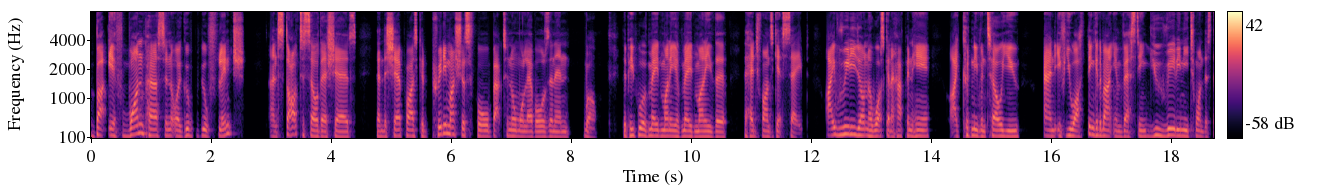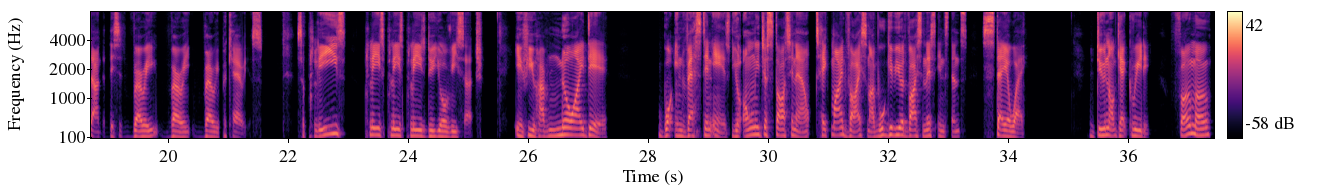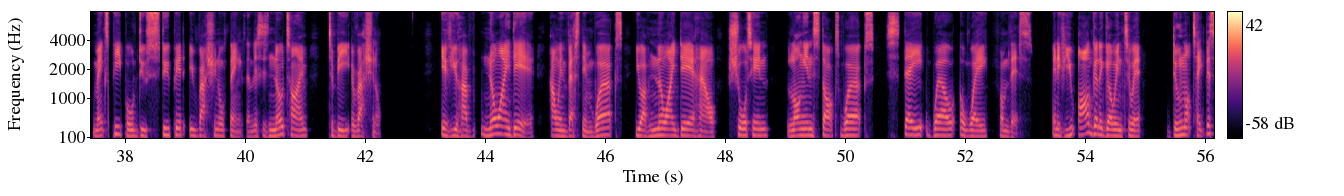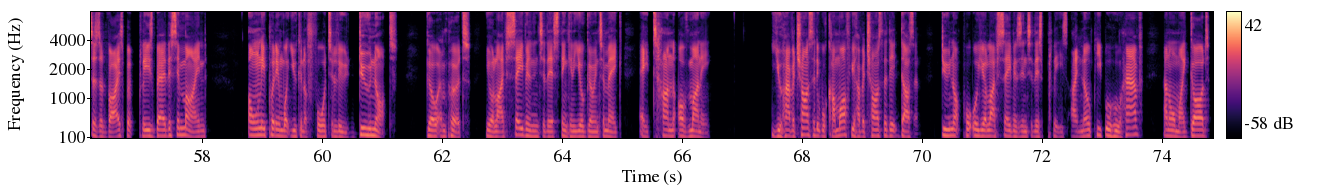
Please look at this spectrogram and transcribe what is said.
But if one person or a group of people flinch and start to sell their shares, then the share price could pretty much just fall back to normal levels. And then, well, the people who have made money have made money, the, the hedge funds get saved. I really don't know what's going to happen here. I couldn't even tell you. And if you are thinking about investing, you really need to understand that this is very, very, very precarious. So please, please, please, please do your research. If you have no idea what investing is, you're only just starting out, take my advice, and I will give you advice in this instance stay away. Do not get greedy. FOMO makes people do stupid, irrational things. And this is no time to be irrational. If you have no idea how investing works, you have no idea how shorting, longing stocks works, stay well away from this. And if you are going to go into it, do not take this as advice, but please bear this in mind. Only put in what you can afford to lose. Do not go and put your life savings into this thinking you're going to make a ton of money. You have a chance that it will come off, you have a chance that it doesn't do not put all your life savings into this, please. I know people who have, and oh my God,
